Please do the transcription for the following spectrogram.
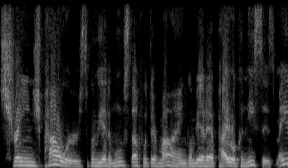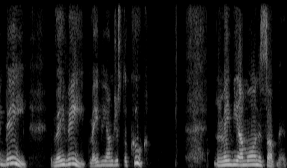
strange powers. Gonna be able to move stuff with their mind. Gonna be able to have pyrokinesis. Maybe maybe maybe i'm just a kook. Maybe i'm on to something.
